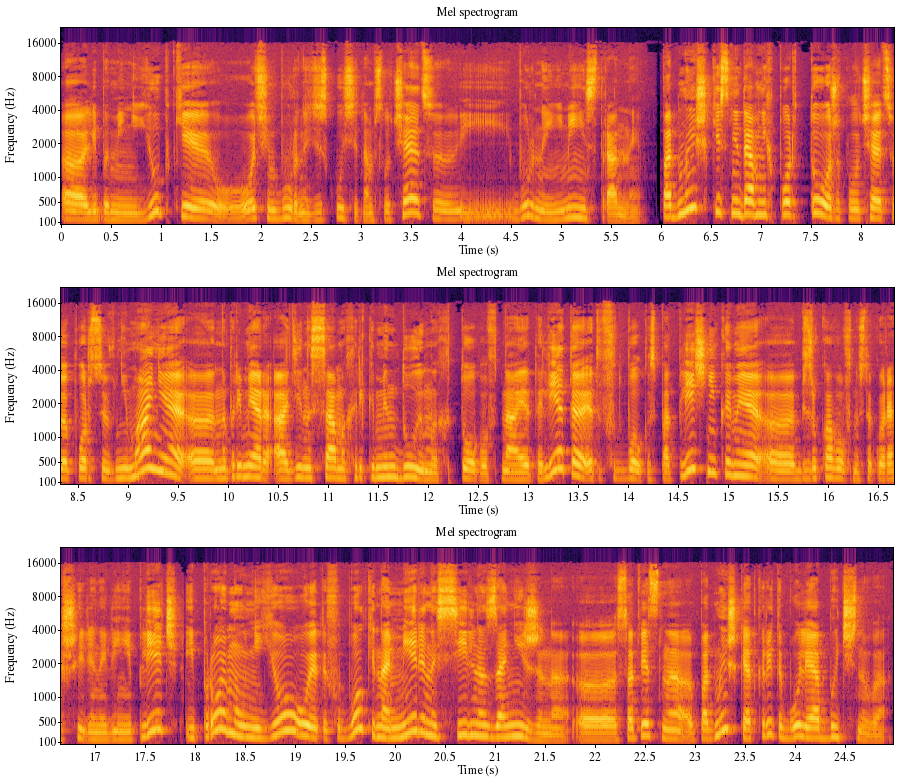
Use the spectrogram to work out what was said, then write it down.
либо мини-юбки. Очень бурные дискуссии там случаются, и бурные, и не менее странные. Подмышки с недавних пор тоже получают свою порцию внимания. Э, например, один из самых рекомендуемых топов на это лето – это футболка с подплечниками, э, без рукавов, но с такой расширенной линией плеч. И пройма у нее, у этой футболки, намеренно сильно занижена. Соответственно, подмышки открыты более обычного.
